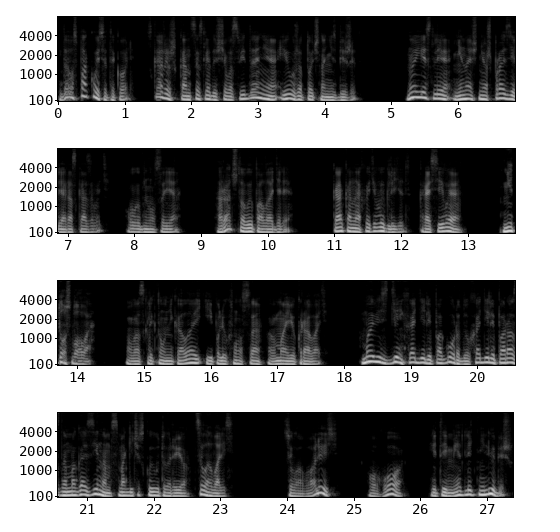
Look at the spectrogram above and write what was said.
«Да успокойся ты, Коль. Скажешь в конце следующего свидания и уже точно не сбежит. Ну если не начнешь про зелье рассказывать», — улыбнулся я. «Рад, что вы поладили. Как она хоть выглядит? Красивая?» «Не то слово», Воскликнул Николай и полюхнулся в мою кровать. Мы весь день ходили по городу, ходили по разным магазинам с магической утварью, целовались. Целовались? Ого! И ты медлить не любишь,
